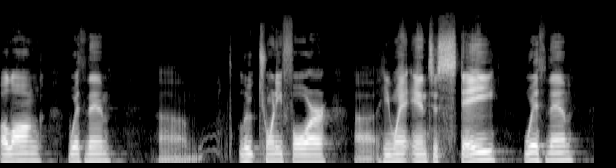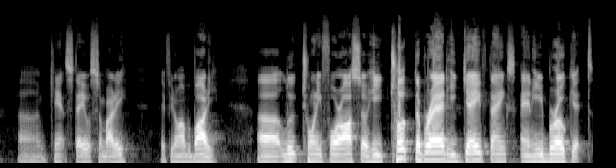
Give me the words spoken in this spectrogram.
along with them. Um, Luke 24, uh, he went in to stay with them. Uh, can't stay with somebody if you don't have a body. Uh, Luke 24 also, he took the bread, he gave thanks, and he broke it.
